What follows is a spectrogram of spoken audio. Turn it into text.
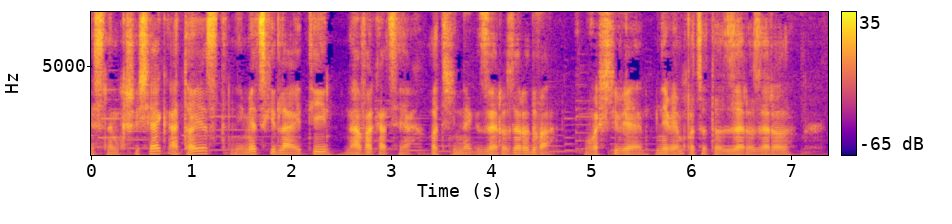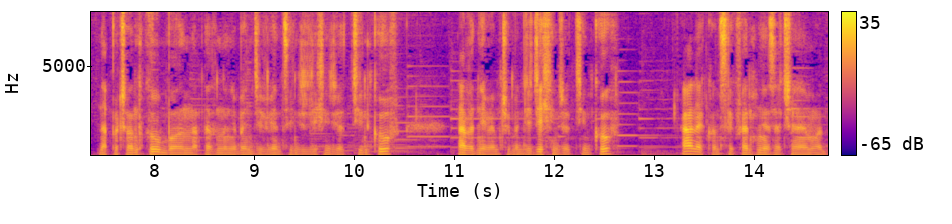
Jestem Krzysiek, a to jest niemiecki dla IT na wakacjach, odcinek 002. Właściwie nie wiem po co to 00 na początku, bo na pewno nie będzie więcej niż 10 odcinków. Nawet nie wiem, czy będzie 10 odcinków, ale konsekwentnie zacząłem od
